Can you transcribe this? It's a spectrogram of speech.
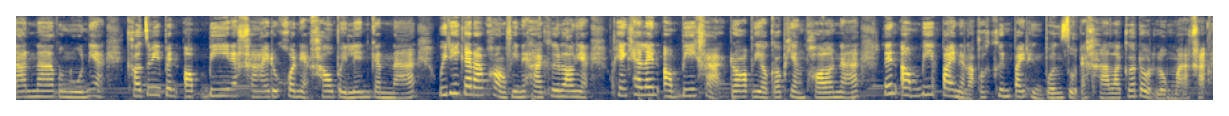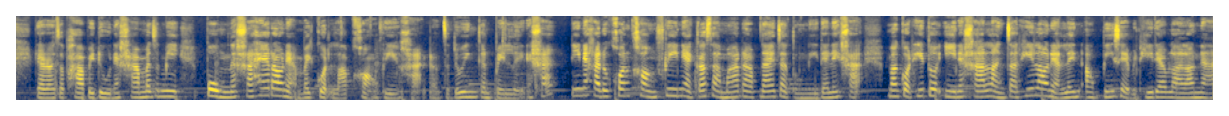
ด้านหน้าตรงนู้นเนี่ยเขาจะมีเป็นออบบี้นะคะให้ทุกคนเนี่ยเข้าไปเล่นกันนะ วิธีการรับของฟรีนะคะ คือเราเนี่ยเพียงแค่เล่นออบบี้ค่ะ รอบเดียวก็เพียงพอแล้วนะ เล่นออบบี้ไปเนี่ยเราก็ขึ้นไปถึงบนสุดนะคะ แล้วก็โดดลงมาค่ะ เดี๋ยวเราจะพาไปดูนะคะ มันจะมีปุ่มนะคะ ให้เราเนี่ยไปกดรับของฟรีค่ะ เราจะวิ่งกันไปเลยนะคะ นี่นะคะ ทุกคนของฟรีเนี่ยก็สามารถรับได้จากตรงนี้ได้เลยค่ะ มากดที่ตัว E นะคะ หลังจากที่เราเนี่ยเล่นออฟปี้เสร็จไปนที่เรียบร้อยแล้วนะ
